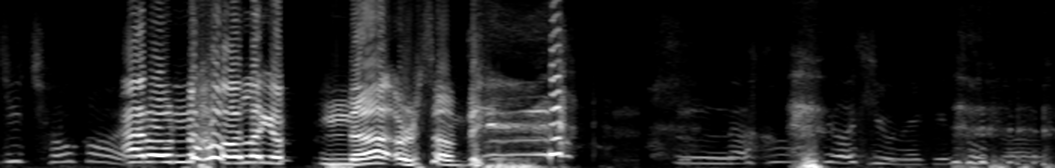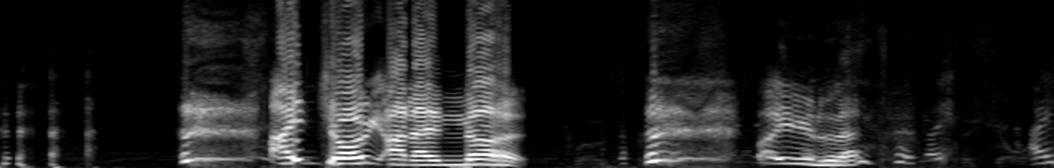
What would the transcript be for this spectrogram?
you choke on? I don't know, like a nut or something. No, I feel like you're making this up. I choked on a nut. Why are you laughing? I, I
